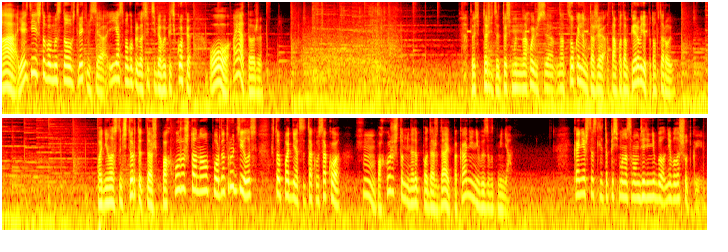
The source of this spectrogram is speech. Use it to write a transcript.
А, я здесь, чтобы мы снова встретимся, и я смогу пригласить тебя выпить кофе. О, а я тоже. То есть, подождите, то есть мы находимся на цокольном этаже, а там потом первый идет, потом второй. Поднялась на четвертый этаж. Похоже, что она упорно трудилась, чтобы подняться так высоко. Хм, похоже, что мне надо подождать, пока они не вызовут меня. Конечно, если это письмо на самом деле не было, не было шуткой.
